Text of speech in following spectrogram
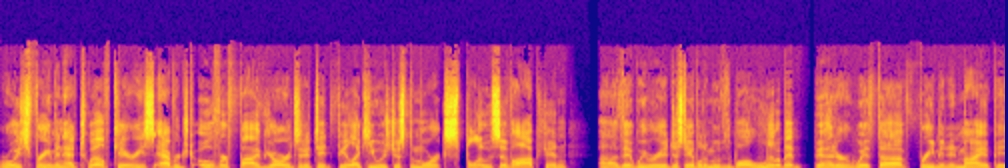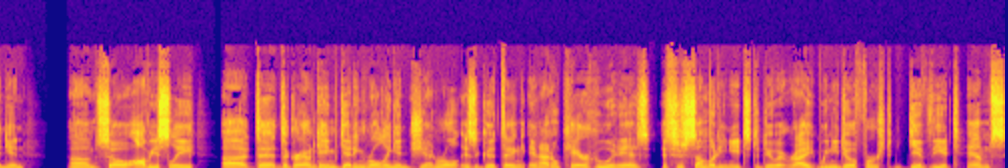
Royce Freeman had 12 carries, averaged over five yards, and it did feel like he was just the more explosive option. Uh, that we were just able to move the ball a little bit better with uh, Freeman, in my opinion. Um, so obviously, uh, the the ground game getting rolling in general is a good thing, and I don't care who it is. It's just somebody needs to do it, right? We need to first give the attempts,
